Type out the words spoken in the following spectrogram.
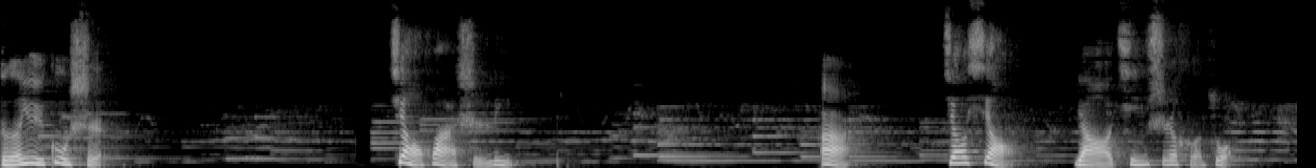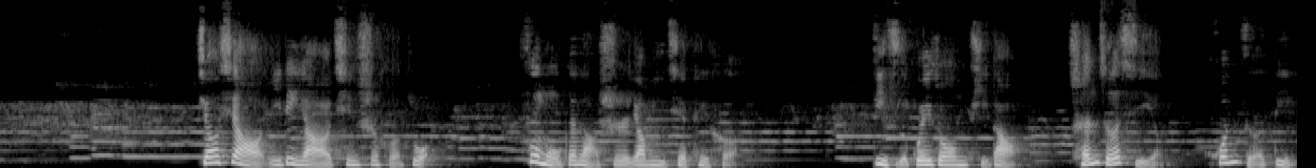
德育故事，教化实例。二，教孝要亲师合作。教孝一定要亲师合作，父母跟老师要密切配合。《弟子规》中提到：“晨则省，昏则定。”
